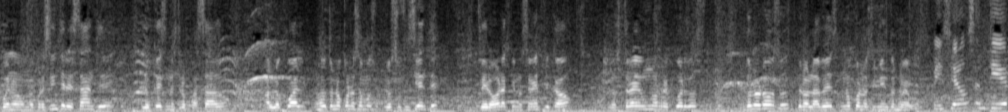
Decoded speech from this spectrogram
Bueno, me pareció interesante lo que es nuestro pasado, a lo cual nosotros no conocemos lo suficiente, pero ahora que nos han explicado, nos trae unos recuerdos dolorosos, pero a la vez unos conocimientos nuevos. Me hicieron sentir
